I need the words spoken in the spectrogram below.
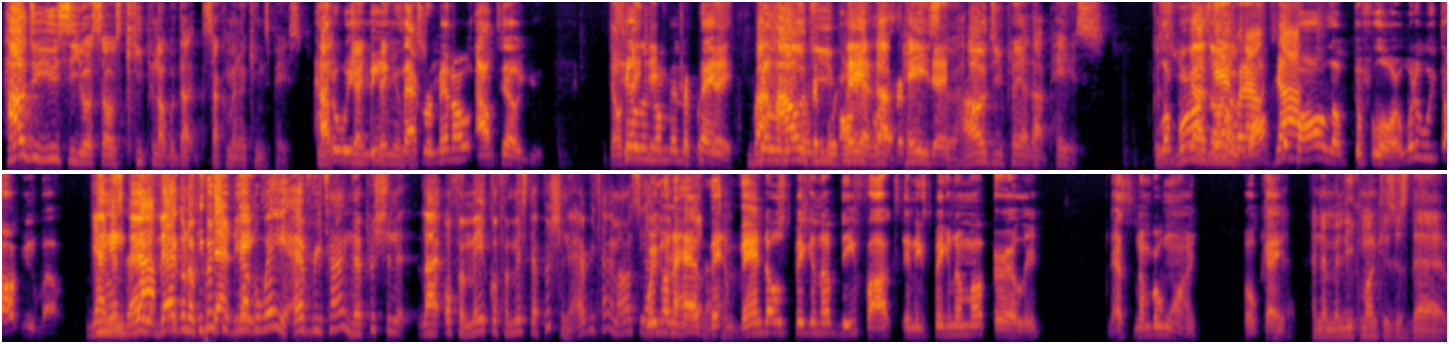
how do you see yourselves keeping up with that Sacramento Kings pace? How Like, do we gen- beat genuine question. Sacramento? I'll tell you. Don't say killing J, them in the Triple paint. But how do you play at that pace J. though? How do you play at that pace? Because you LeBron guys are can't walk the ball up the floor. What are we talking about? Yeah, and then they're, they're gonna keep push it the other way every time. They're pushing it like off a make, off a miss. They're pushing it every time. I don't see how We're you gonna have at Van- Vando's picking up D Fox, and he's picking them up early. That's number one. Okay. And then Malik Monk is just there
